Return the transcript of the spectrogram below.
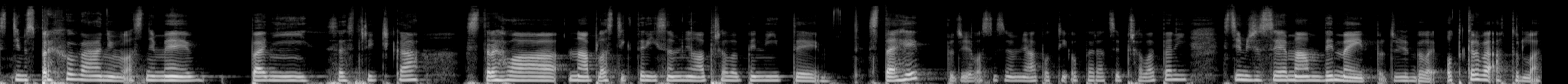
s tím sprchováním vlastně mi paní sestřička strhla náplasti, který jsem měla přelepený ty stehy, protože vlastně jsem měla po té operaci přelepený, s tím, že si je mám vymejt, protože byly od krve a tohle.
